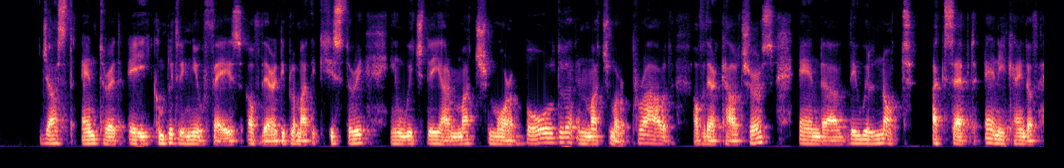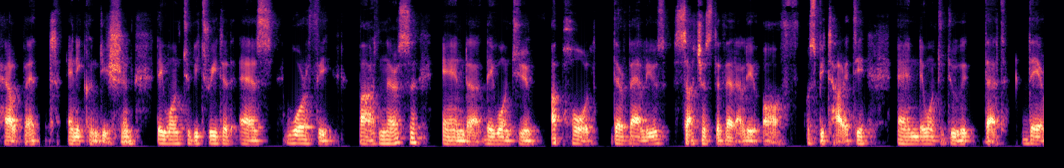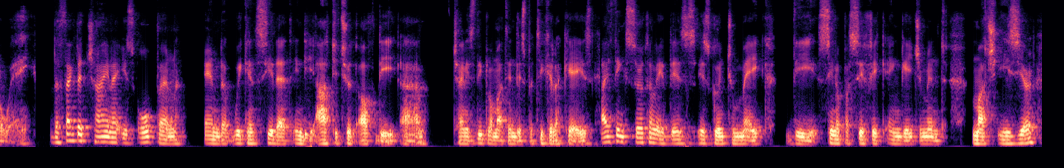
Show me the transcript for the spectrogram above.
just entered a completely new phase of their diplomatic history in which they are much more bold and much more proud of their cultures and uh, they will not accept any kind of help at any condition. They want to be treated as worthy partners and uh, they want to uphold their values such as the value of hospitality and they want to do that their way. The fact that China is open and we can see that in the attitude of the um, Chinese diplomat in this particular case. I think certainly this is going to make the Sino Pacific engagement much easier.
